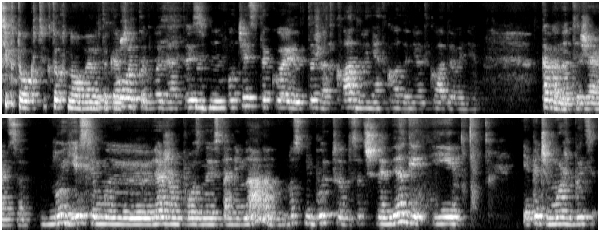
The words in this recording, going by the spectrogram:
ТикТок, ТикТок новая такая штука. Вот, да. То есть получается такое тоже откладывание, откладывание, откладывание. Как она отражается? Ну, если мы ляжем поздно и встанем рано, у нас не будет достаточно энергии, и, и опять же, может быть,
